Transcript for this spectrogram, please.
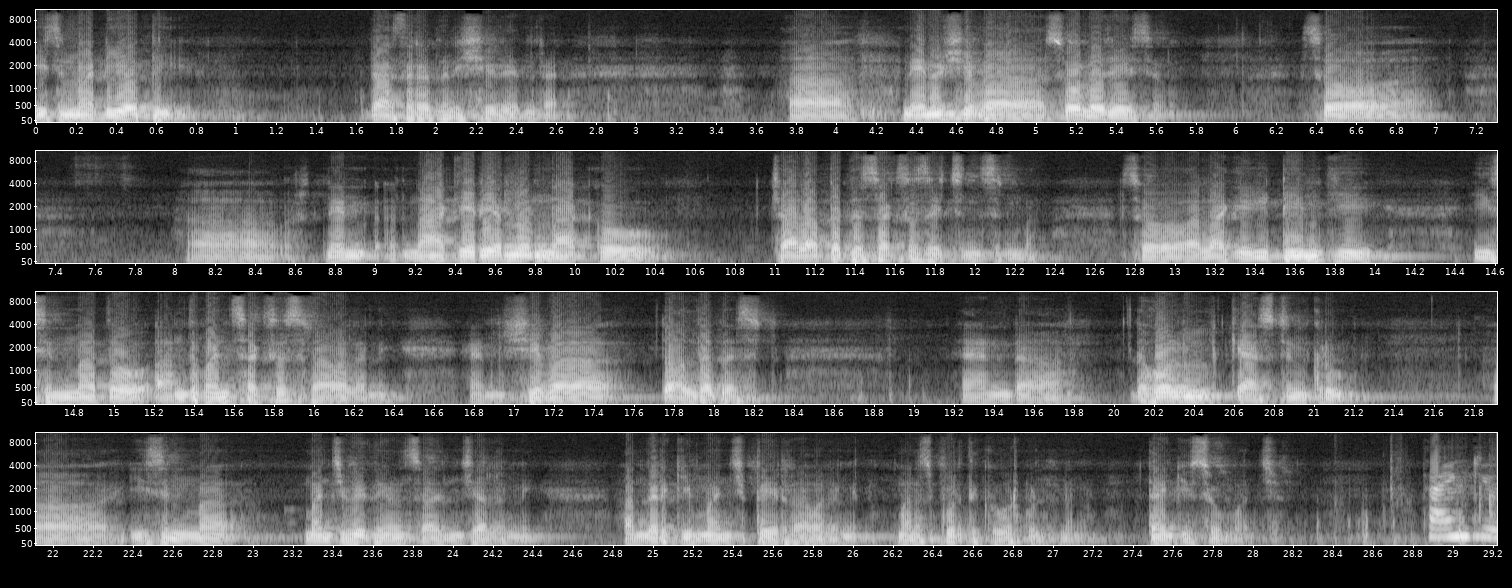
ఈ సినిమా డిఓపి దాసరథని శివేంద్ర. నేను శివ సోలో చేశాం సో నేను నా కెరియర్లో నాకు చాలా పెద్ద సక్సెస్ ఇచ్చింది సినిమా. సో అలాగే ఈ టీంకి ఈ సినిమాతో అంత మంచి సక్సెస్ రావాలని. And Shiva all the best. And the whole cast and crew. ఈ సినిమా మంచి విజయం సాధించాలని అందరికీ మంచి పేరు రావాలని మనస్ఫూర్తిగా కోరుకుంటున్నాను. Thank you so much thank you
